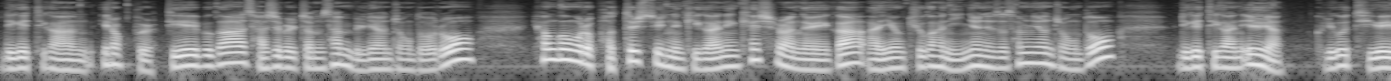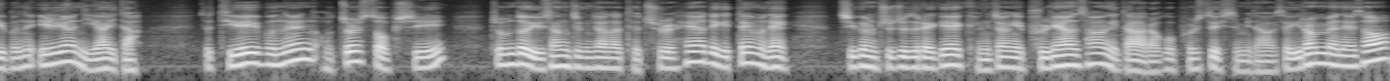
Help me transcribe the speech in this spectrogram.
리게티가 한 1억 불, 디웨이브가 41.3 밀리언 정도로 현금으로 버틸 수 있는 기간인 캐시 런웨이가 아이온큐가 한 2년에서 3년 정도, 리게티가 한 1년, 그리고 디웨이브는 1년 이하이다. 그래서 디웨이브는 어쩔 수 없이 좀 더 유상증자나 대출을 해야 되기 때문에 지금 주주들에게 굉장히 불리한 상황이다라고 볼 수 있습니다. 그래서 이런 면에서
